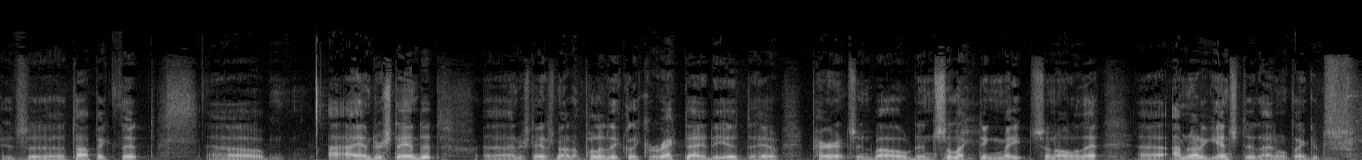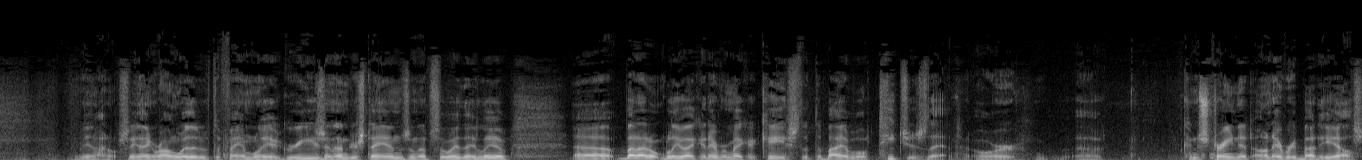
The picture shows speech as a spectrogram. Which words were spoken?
It's a topic that uh, I understand it. Uh, I understand it's not a politically correct idea to have parents involved in selecting mates and all of that. Uh, I'm not against it. I don't think it's, you know, I don't see anything wrong with it if the family agrees and understands and that's the way they live. Uh, but I don't believe I could ever make a case that the Bible teaches that or uh, constrain it on everybody else.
